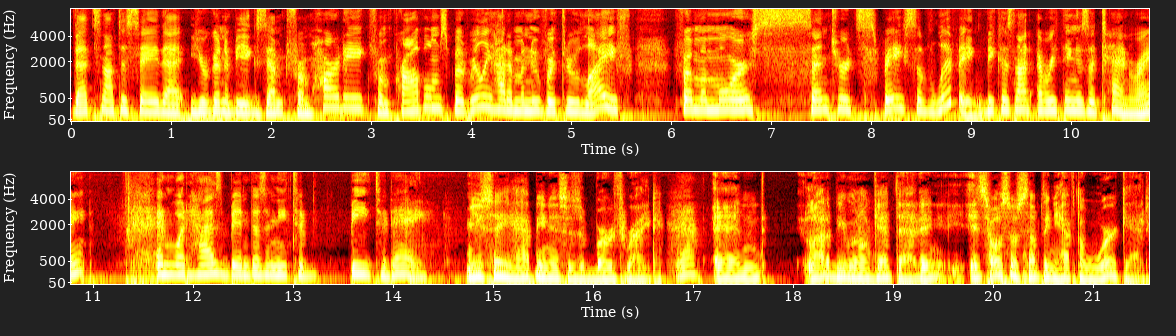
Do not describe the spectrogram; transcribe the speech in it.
That's not to say that you're going to be exempt from heartache, from problems, but really how to maneuver through life from a more centered space of living because not everything is a 10, right? And what has been doesn't need to be today. you say happiness is a birthright. Yeah. And a lot of people don't get that. And it's also something you have to work at.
